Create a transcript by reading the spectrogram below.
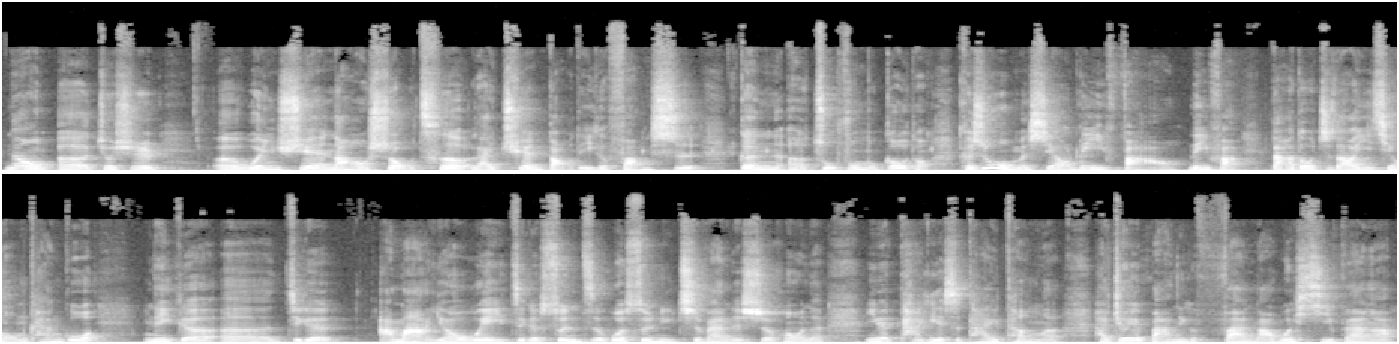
那种呃就是。呃，文宣然后手册来劝导的一个方式，跟呃祖父母沟通。可是我们是要立法哦，立法。大家都知道，以前我们看过那个呃，这个阿嬷要喂这个孙子或孙女吃饭的时候呢，因为他也是太疼了，他就会把那个饭啊或稀饭啊，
